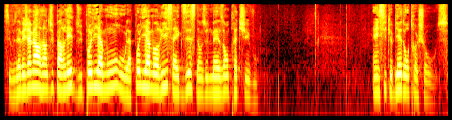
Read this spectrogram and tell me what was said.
Si vous n'avez jamais entendu parler du polyamour ou la polyamorie, ça existe dans une maison près de chez vous, ainsi que bien d'autres choses.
